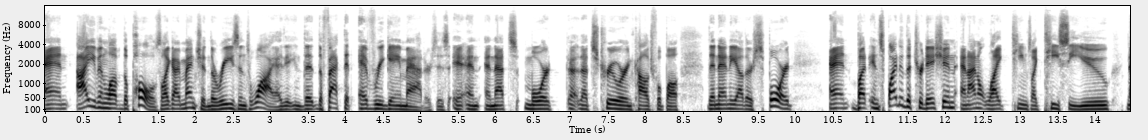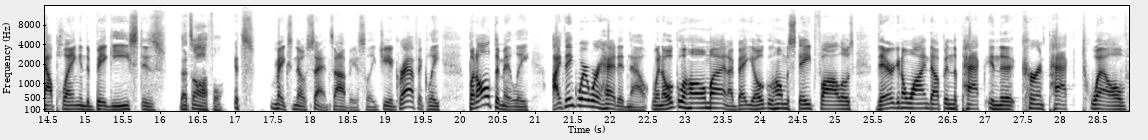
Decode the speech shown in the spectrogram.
and I even love the polls, like I mentioned, the reasons why. I, the the fact that every game matters is, and and that's more uh, that's truer in college football than any other sport. And but in spite of the tradition, and I don't like teams like TCU now playing in the Big East is That's awful. it's makes no sense, obviously, geographically. But ultimately, I think where we're headed now, when Oklahoma and I bet you Oklahoma State follows, they're going to wind up in the pack in the current Pac-12,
